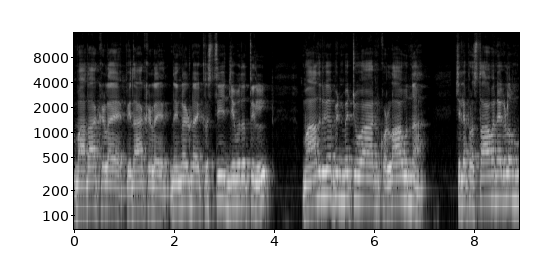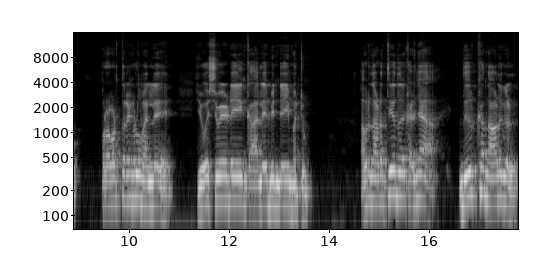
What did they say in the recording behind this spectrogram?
മാതാക്കളെ പിതാക്കളെ നിങ്ങളുടെ ക്രിസ്ത്യൻ ജീവിതത്തിൽ മാതൃക പിൻപറ്റുവാൻ കൊള്ളാവുന്ന ചില പ്രസ്താവനകളും പ്രവർത്തനങ്ങളുമല്ലേ യോശുവയുടെയും കാലേബിന്റെയും മറ്റും. അവർ നടത്തിയത് കഴിഞ്ഞ ദീർഘനാളുകൾ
